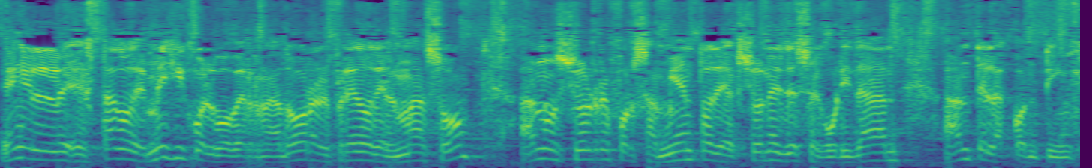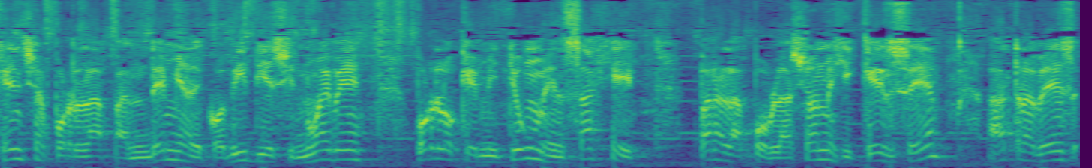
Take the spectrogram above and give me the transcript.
En el Estado de México, el gobernador Alfredo del Mazo anunció el reforzamiento de acciones de seguridad ante la contingencia por la pandemia de COVID-19, por lo que emitió un mensaje para la población mexiquense a través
